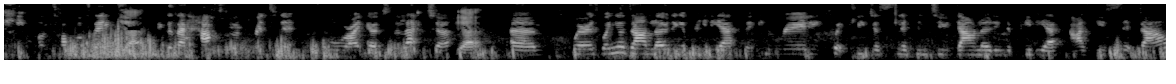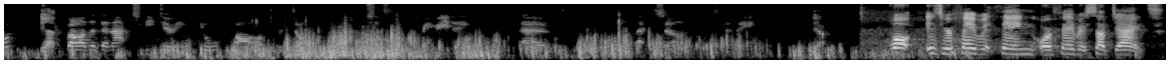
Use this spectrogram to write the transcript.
keep on top of things Yeah. because I have to have printed it before I go to the lecture. Yeah. Um, whereas when you're downloading a PDF, it can really quickly just slip into downloading the PDF as you sit down, Yeah. rather than actually doing your part of the job, which is rereading um, the lecture. Unfortunately, What is your favourite thing or favourite subject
